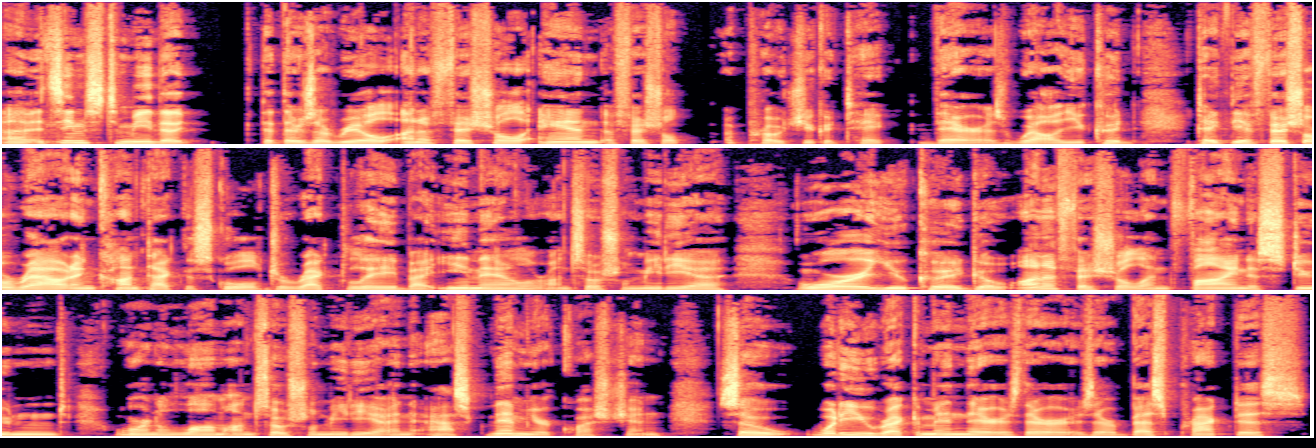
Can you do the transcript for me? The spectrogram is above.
Uh, it seems to me that that there's a real unofficial and official approach you could take there as well. You could take the official route and contact the school directly by email or on social media, or you could go unofficial and find a student or an alum on social media and ask them your question. So, what do you recommend there? Is there is there a best practice?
